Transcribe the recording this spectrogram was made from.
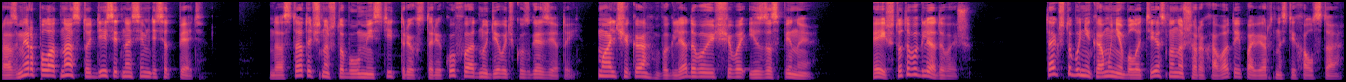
Размер полотна 110 на 75. Достаточно, чтобы уместить трех стариков и одну девочку с газетой. Мальчика, выглядывающего из-за спины. «Эй, что ты выглядываешь?» Так, чтобы никому не было тесно на шероховатой поверхности холста.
